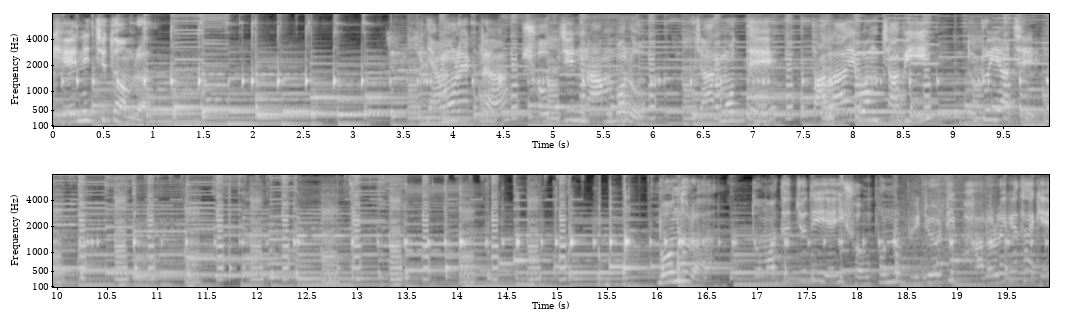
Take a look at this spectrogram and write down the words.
খেয়ে নিচ্ছি তো আমরা। এমন একটা সবজির নাম বলো, যার মধ্যে তালা এবং চাবি দুটোই আছে। বন্ধুরা, তোমাদের যদি এই সম্পূর্ণ ভিডিওটি ভালো লেগে থাকে,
